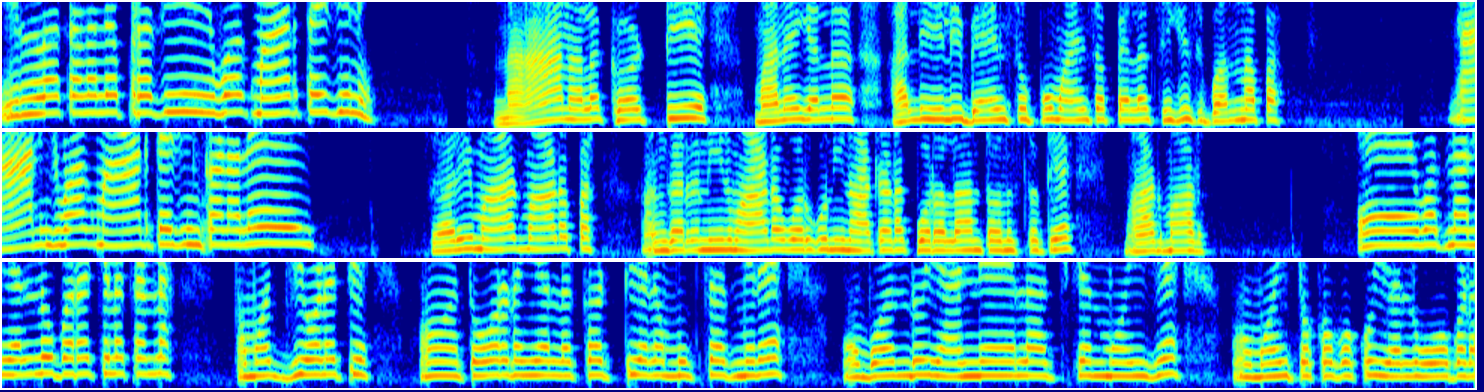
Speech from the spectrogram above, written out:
ಇಲ್ಲ ಕಣಲೆ ಪ್ರದಿ ಇವಾಗ ಮಾಡ್ತಾ ಇದ್ದೀನಿ. ನಾನೆಲ್ಲ ಕಟ್ಟಿ ಮನೆಗೆಲ್ಲ ಅಲ್ಲಿ ಇಲ್ಲಿ ಬೇವಿನ ಸೊಪ್ಪು ಮಾವಿನ ಸೊಪ್ಪು ಎಲ್ಲ ಸಿಗಿಸಿ ಬಂದನಪ್ಪ ನಾನು ಇವಾಗ ಮಾಡ್ತಾ ಇದ್ದೀನಿ ಕಣಲೆ ಸರಿ ಮಾಡ್ ಮಾಡಪ್ಪ. ಹಂಗಾರ ನೀನು ಮಾಡೋವರೆಗೂ ನೀನು ಆಟ ಆಡಕ್ ಬರಲ್ಲ ಅಂತ ಅನಿಸ್ತತೆ. ಮಾಡ್ ಮಾಡು. ಏ ಇವತ್ತು ನಾನು ಎಲ್ಲೂ ಬರಕ್ಕಿಲ್ಲ ಕಣ್ಣ. ನಮ್ಮ ಅಜ್ಜಿ ಒಳತಿ ತೋರಣ ಎಲ್ಲ ಕಟ್ಟಿ ಎಲ್ಲ ಮುಗ್ಸಾದ್ಮೇಲೆ ಬಂದು ಎಣ್ಣೆ ಎಲ್ಲ ಹಚ್ಕೊಂಡ್ ಮೈಗೆ ಮೈ ತಕೋಬೇಕು ಎಲ್ಲಿ ಹೋಗ್ಬೇಡ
